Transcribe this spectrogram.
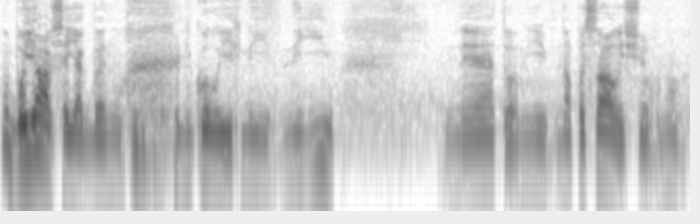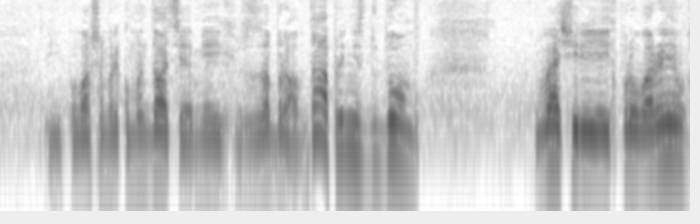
ну, боявся, якби ну, ніколи їх не, не їв. Не, то мені написали, що ну, і по вашим рекомендаціям я їх забрав. Да, приніс додому. Ввечері я їх проварив,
